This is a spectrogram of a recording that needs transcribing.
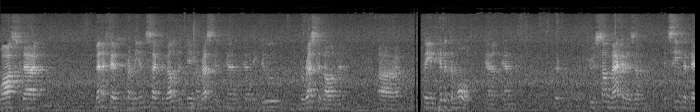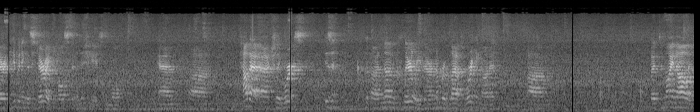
wasps that benefit from the insect development being arrested, and, and they do arrest development. Uh, they inhibit the molt, and, and through some mechanism, it seems that they're inhibiting the steroid pulse that initiates the molt. And uh, how that actually works isn't uh, known clearly. There are a number of labs working on it. Um, but to my knowledge,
